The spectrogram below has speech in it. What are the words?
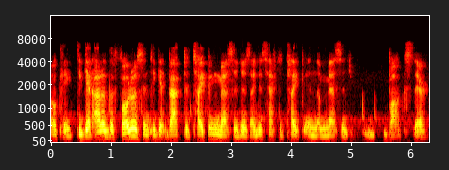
Okay, to get out of the photos and to get back to typing messages, I just have to type in the message box there.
